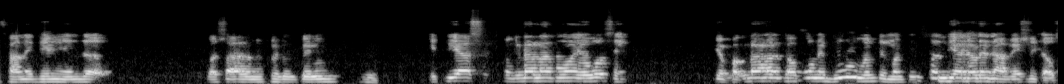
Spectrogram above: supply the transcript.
સાનિધ્યની અંદર પસાર પેલું પેલું ઇતિહાસ પગડાનાથમાં એવો છે કે પગડાનાથ બાપુને ગુરુ વચ્ચે નથી સંધ્યા દળેના બેસી જાવ.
